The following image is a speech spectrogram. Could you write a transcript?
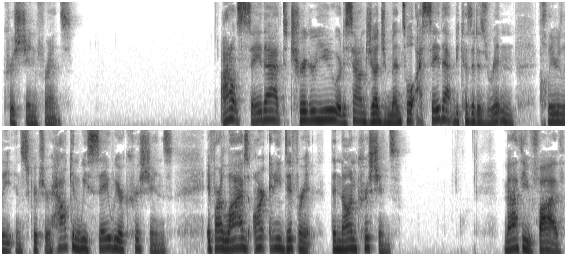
Christian friends? I don't say that to trigger you or to sound judgmental. I say that because it is written clearly in Scripture. How can we say we are Christians if our lives aren't any different than non Christians? Matthew 5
